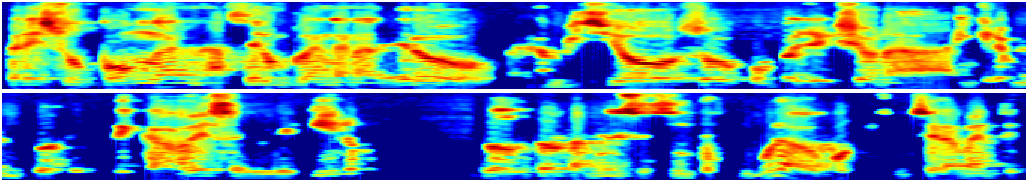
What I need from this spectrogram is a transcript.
presupongan hacer un plan ganadero ambicioso, con proyección a incremento de, cabeza y de kilo, el productor también se siente estimulado, porque sinceramente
